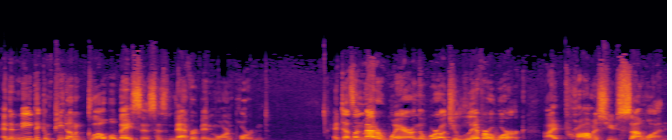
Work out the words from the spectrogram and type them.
and the need to compete on a global basis has never been more important. It doesn't matter where in the world you live or work, I promise you someone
